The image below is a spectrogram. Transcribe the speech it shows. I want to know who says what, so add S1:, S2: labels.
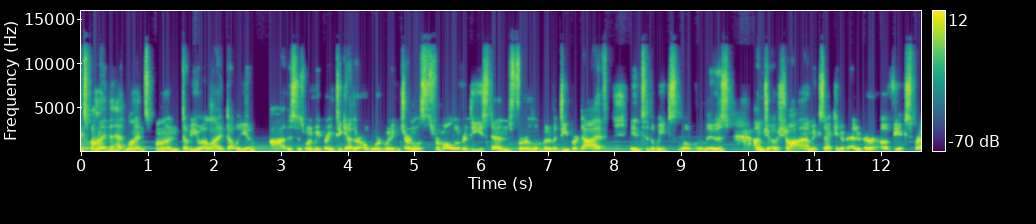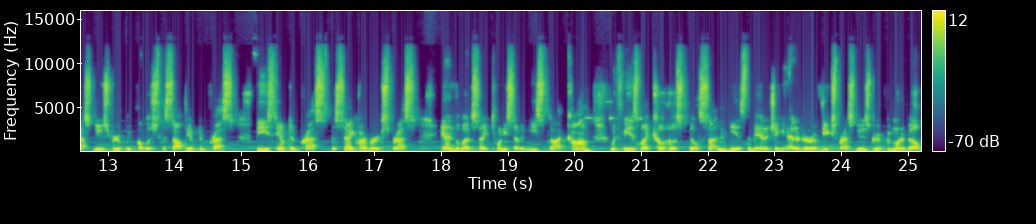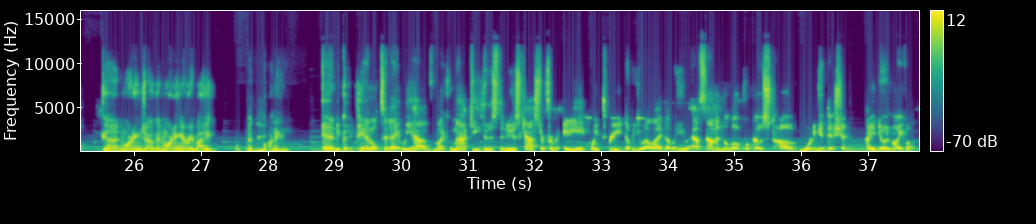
S1: It's Behind the Headlines on WLIW. Uh, this is when we bring together award winning journalists from all over the East End for a little bit of a deeper dive into the week's local news. I'm Joe Shaw. I'm executive editor of the Express News Group. We publish the Southampton Press, the East Hampton Press, the Sag Harbor Express, and the website 27east.com. With me is my co host, Bill Sutton. He is the managing editor of the Express News Group. Good morning, Bill.
S2: Good morning, Joe. Good morning, everybody.
S3: Good morning.
S1: And a good panel today. We have Michael Mackey, who's the newscaster from 88.3 WLIW FM and the local host of Morning Edition. How you doing, Michael?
